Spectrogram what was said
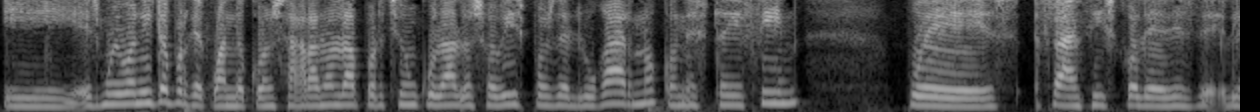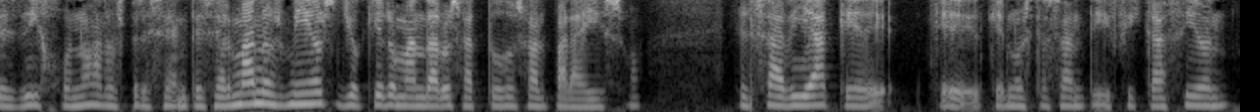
Y es muy bonito porque cuando consagraron la porciúncula a los obispos del lugar, ¿no? Con este fin, pues Francisco les, les, dijo ¿no? a los presentes, hermanos míos, yo quiero mandaros a todos al paraíso. Él sabía que, que, que nuestra santificación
